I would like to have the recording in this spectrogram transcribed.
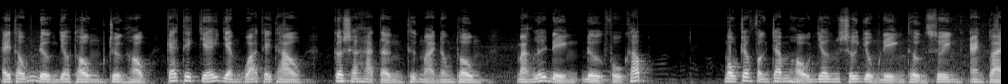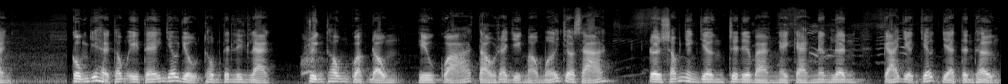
hệ thống đường giao thông, trường học, các thiết chế văn hóa thể thao, cơ sở hạ tầng thương mại nông thôn, mạng lưới điện được phủ khắp. 100% hộ dân sử dụng điện thường xuyên, an toàn. Cùng với hệ thống y tế, giáo dục, thông tin liên lạc, truyền thông hoạt động hiệu quả tạo ra diện mạo mới cho xã. Đời sống nhân dân trên địa bàn ngày càng nâng lên cả vật chất và tinh thần.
